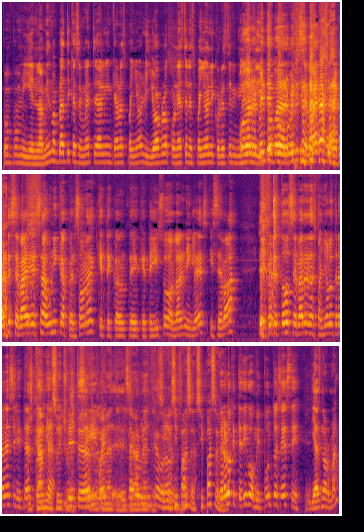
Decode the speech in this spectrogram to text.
Pum, pum, y en la misma plática se mete alguien que habla español y yo hablo con este en español y con este en inglés. O de y repente, pum, o de repente se va, de repente se va esa única persona que te, con- te- que te hizo hablar en inglés y se va. Y de repente todo se va en español otra vez y ni te das Y cambia el cuenta. switch, Ni güey. te das Sí, cuenta, es algo bien literalmente. cabrón, Sí, así ¿sí? pasa, pasa, Pero lo que te digo, mi punto es este. ¿Ya es normal?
